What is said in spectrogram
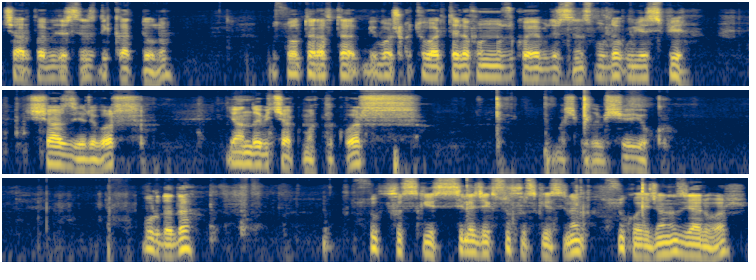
çarpabilirsiniz. Dikkatli olun. Bu sol tarafta bir boş kutu var. Telefonunuzu koyabilirsiniz. Burada USB şarj yeri var. Yanda bir çakmaklık var. Başka da bir şey yok. Burada da su fıskiyesi, silecek su fıskiyesine su koyacağınız yer var.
